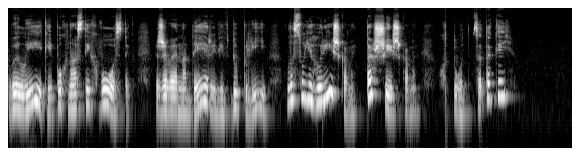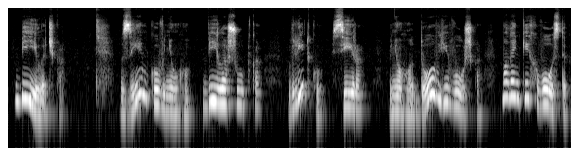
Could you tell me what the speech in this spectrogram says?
великий пухнастий хвостик, живе на дереві в дуплі, ласує горішками та шишками. Хто це такий? Білочка. Взимку в нього біла шубка, влітку сіра, в нього довгі вушка, маленький хвостик,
